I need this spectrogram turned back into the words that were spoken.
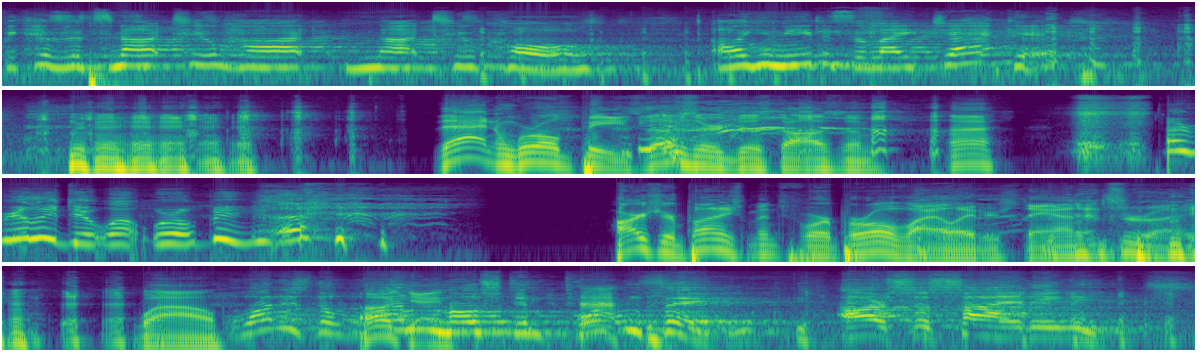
because it's not too hot, not too cold. All you need is a light jacket. That and world peace. Those are just awesome. Uh, I really do want world peace. Harsher punishments for parole violators, Stan. That's right. Wow. What is the one Okay. most important thing our society needs?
